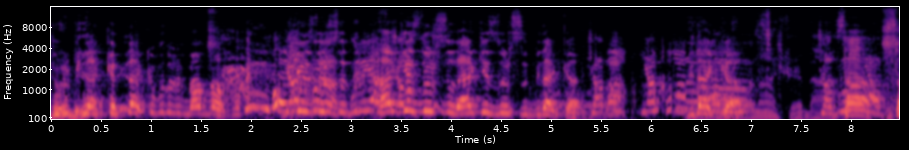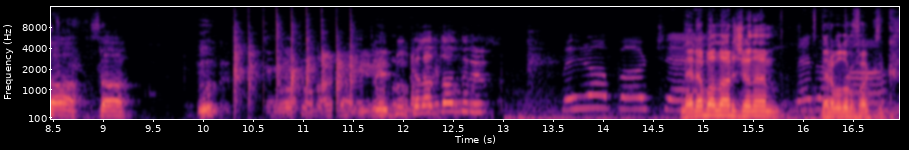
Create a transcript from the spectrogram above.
Dur bir dakika bir dakika bunu bilmem lazım. Herkes bunu, dursun. bunu yap, herkes dursun. Herkes dursun bir dakika. Çabuk yap. Bir dakika. Çabuk Sağ yap. sağ sağ. Oğlum. Red Bull kanatlandırır. Merhaba Çek. Merhabalar canım. Merhabalar ufaklık.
